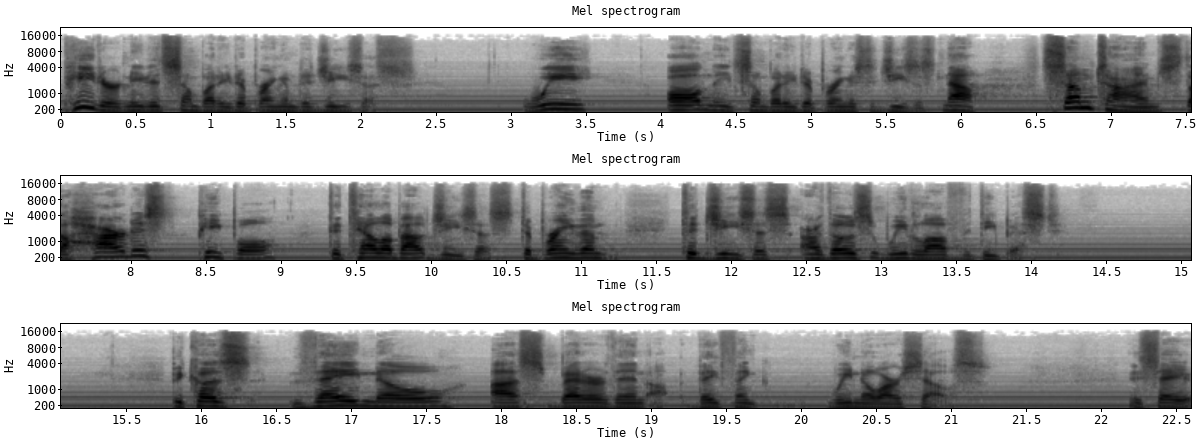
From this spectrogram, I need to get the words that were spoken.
Peter needed somebody to bring him to Jesus. We all need somebody to bring us to Jesus. Now, sometimes the hardest people to tell about Jesus, to bring them to Jesus, are those we love the deepest. Because they know us better than they think we know ourselves. They say,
